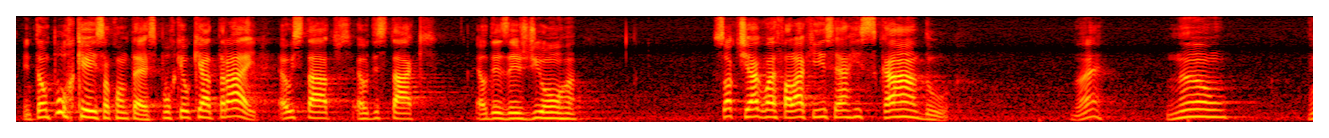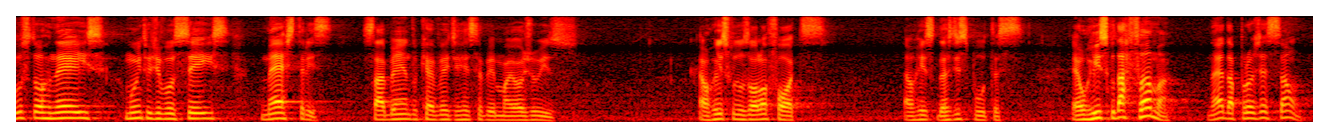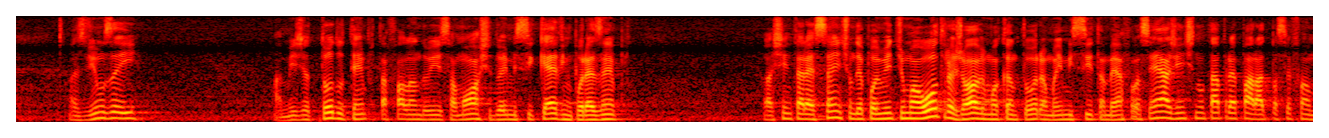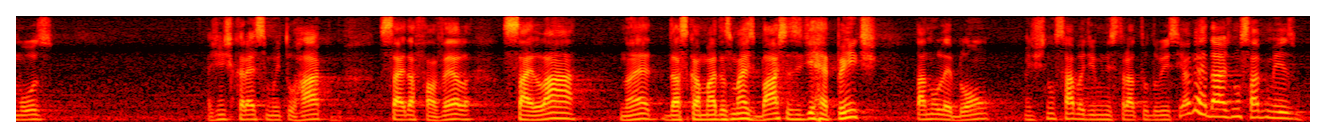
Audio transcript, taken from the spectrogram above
Então, por que isso acontece? Porque o que atrai é o status, é o destaque, é o desejo de honra. Só que Tiago vai falar que isso é arriscado, não é? Não vos torneis, muito de vocês, mestres, sabendo que vez de receber maior juízo. É o risco dos holofotes, é o risco das disputas, é o risco da fama, né, da projeção. Nós vimos aí a mídia todo o tempo está falando isso. A morte do MC Kevin, por exemplo. Eu achei interessante um depoimento de uma outra jovem, uma cantora, uma MC também. Ela falou assim: é, a gente não está preparado para ser famoso. A gente cresce muito rápido, sai da favela, sai lá é, das camadas mais baixas e de repente está no Leblon. A gente não sabe administrar tudo isso. E é verdade, não sabe mesmo.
